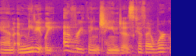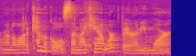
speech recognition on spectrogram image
and immediately everything changes because I work around a lot of chemicals, and I can't work there anymore.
